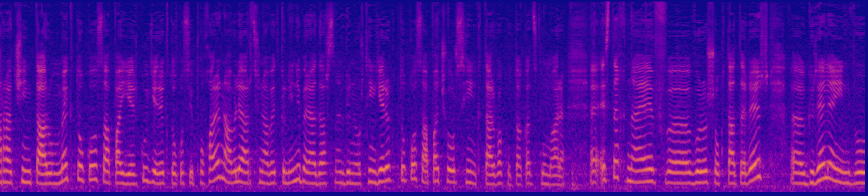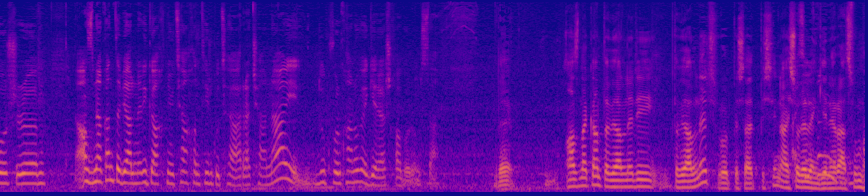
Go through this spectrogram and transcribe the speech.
առաջին տարում 1%, ապա 2-3%-ի փոխարեն ավելի արդյունավետ կլինի վերադարձնել գնորդին 3%, ապա 4-5 տարվա կൂട്ടակած գումարը։ Այստեղ նաև որոշ օկտատերեր գրել էին, որ անձնական տվյալների գաղտնիության խնդիր գուցե առաջանա, դուք որքանով եք երաշխավորում սա։ Դե անձնական տվյալների տվյալներ, որպես այդպեսին, այսօր էլ են գեներացվում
